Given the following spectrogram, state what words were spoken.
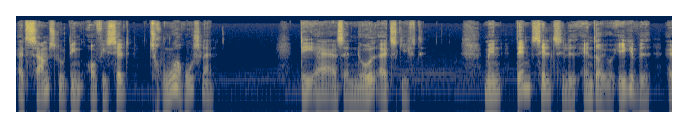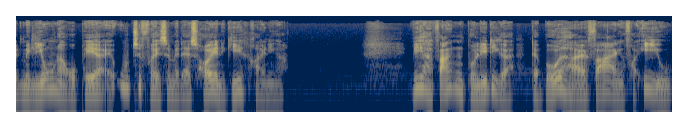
at samslutningen officielt truer Rusland. Det er altså noget at skifte. Men den selvtillid ændrer jo ikke ved, at millioner af europæere er utilfredse med deres høje energiregninger. Vi har fanget en politiker, der både har erfaring fra EU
